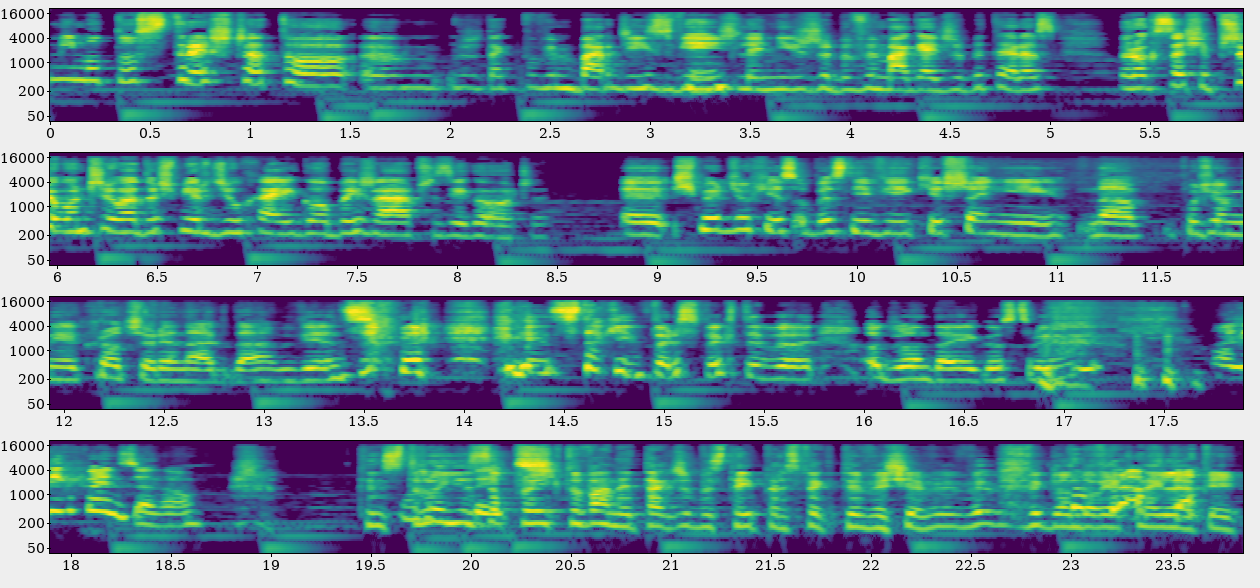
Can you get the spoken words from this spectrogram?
mimo to streszcza to, um, że tak powiem, bardziej zwięźle mhm. niż żeby wymagać, żeby teraz Roxa się przełączyła do śmierdziucha i go obejrzała przez jego oczy. E, śmierdziuch jest obecnie w jej kieszeni na poziomie kroczy Renarda, więc, więc z takiej perspektywy ogląda jego strój. No niech będzie, no. Ten strój jest być. zaprojektowany tak, żeby z tej perspektywy się wy, wy, wyglądał to jak prawda. najlepiej.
